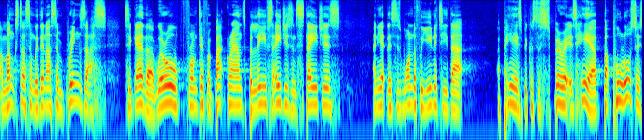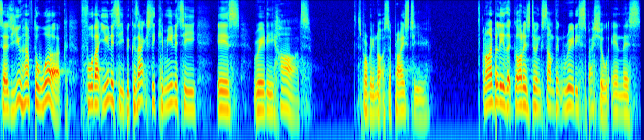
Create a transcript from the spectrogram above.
amongst us and within us and brings us together. We're all from different backgrounds, beliefs, ages, and stages, and yet there's this wonderful unity that appears because the Spirit is here. But Paul also says you have to work for that unity because actually community is really hard. It's probably not a surprise to you. And I believe that God is doing something really special in this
